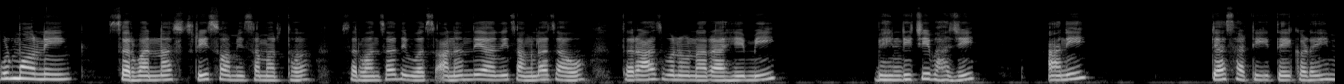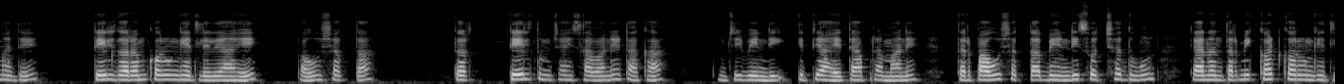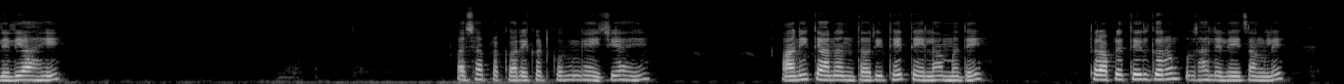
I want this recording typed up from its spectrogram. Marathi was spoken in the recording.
Good morning. सर्वांना श्री स्वामी समर्थ. सर्वांचा दिवस आनंदी आणि चांगला जावो. तर आज बनवणार आहे मी भेंडीची भाजी आणि त्यासाठी इथे कढईमध्ये तेल गरम करून घेतलेले आहे. पाहू शकता? तर तेल तुमच्या हिसाबाने टाका. तुमची भेंडी किती आहे त्याप्रमाणे. तर पाहू शकता भेंडी स्वच्छ धुवून त्यानंतर मी कट करून घेतलेली आहे. अशा प्रकारे कट करून घ्यायची आहे. आणि त्यानंतर इथे तेलामध्ये तर आपले तेल गरम झालेले आहे चांगले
